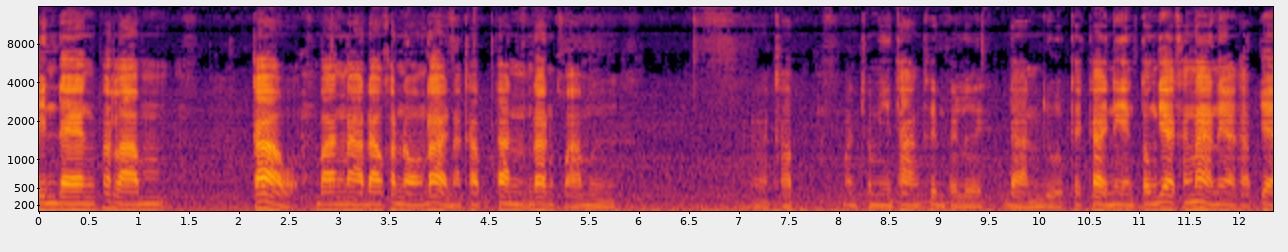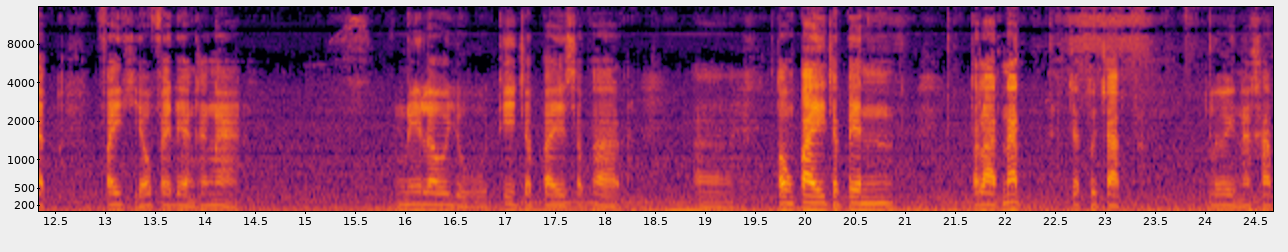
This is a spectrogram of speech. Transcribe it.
ดินแดงพระรามเก้าบางนาดาวขนองได้นะครับ ด้านด้านขวามือนะครับ มันจะมีทางขึ้นไปเลย ด่านอยู่ใกล้ๆนี่เองตรงแยกข้างหน้าเนี่ยครับ แยกไฟเขียวไฟแดงข้างหน้าตรงนี้เราอยู่ที่จะไปสภาอ่า ตรงไปจะเป็นตลาดนัดจตุจักรเลยนะครับ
